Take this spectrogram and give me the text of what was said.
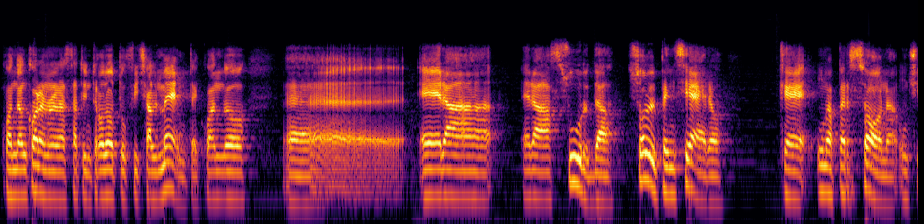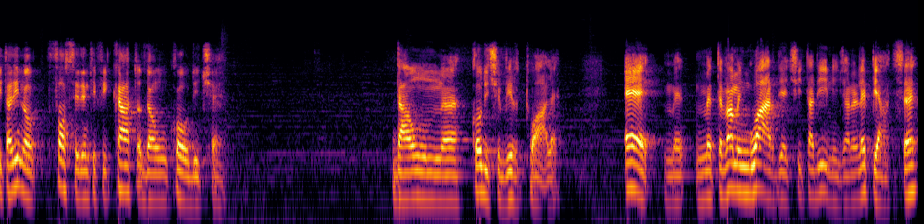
quando ancora non era stato introdotto ufficialmente, quando eh, era, era assurda solo il pensiero che una persona, un cittadino fosse identificato da un codice da un codice virtuale e mettevamo in guardia i cittadini già nelle piazze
